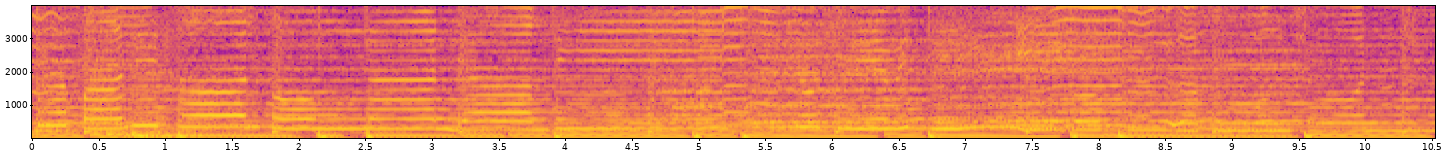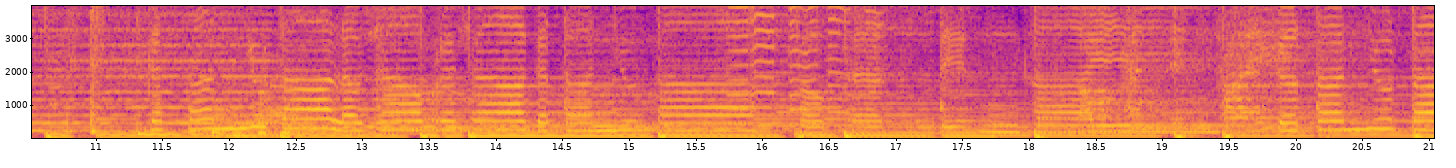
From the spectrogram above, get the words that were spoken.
เพื่อปานิทานทรง ชาวประชากตัญญูตาต่อแผ่นดินไทย กตัญญูตา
